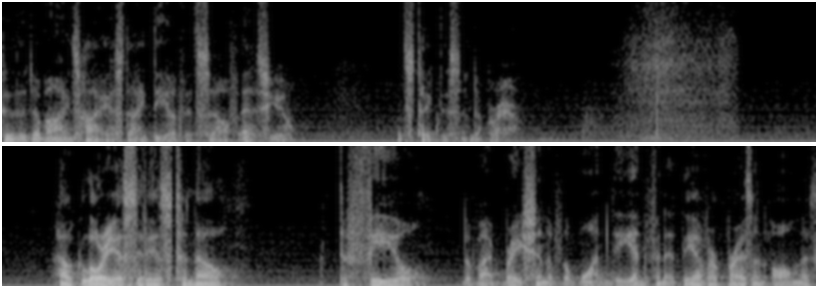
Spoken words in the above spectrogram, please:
to the divine's highest idea of itself as you. Let's take this into prayer. How glorious it is to know, to feel, the vibration of the one, the infinite, the ever present allness.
